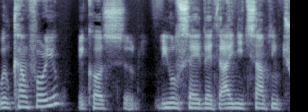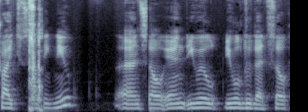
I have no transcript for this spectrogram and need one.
will come for you because uh, you will say that I need something, try to something new, and so and you will you will do that. So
